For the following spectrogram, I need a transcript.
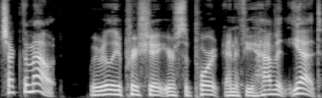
check them out. We really appreciate your support. And if you haven't yet,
